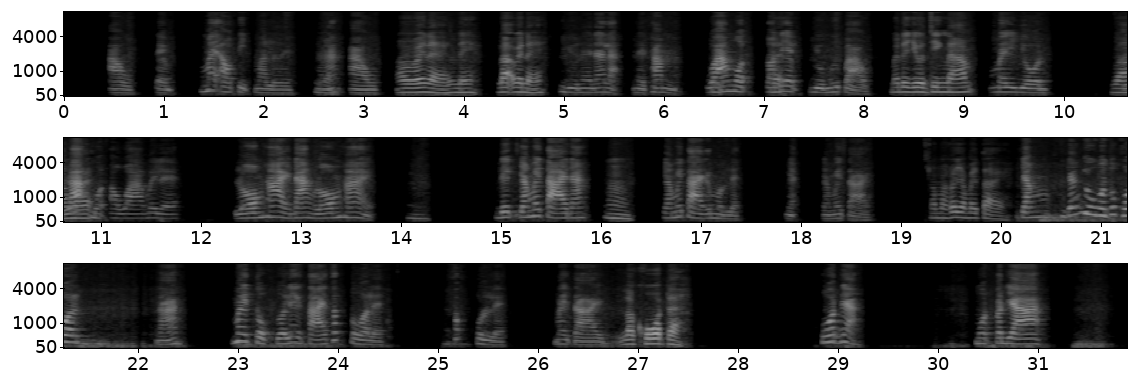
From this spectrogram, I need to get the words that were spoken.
เอาแต่ไม่เอาติดมาเลยอืนะมเอา เอาไว้ไหนนี่ ละไว้ไหน อยู่ในนั้นแหละในถ้ำน่ะวางหมดตอนนี้อยู่มือเปล่า ไม่ได้โยนทิ้งน้ำไม่โยนวางละไว้ หมดเอาวางไว้เลย ร้องไห้นั่งร้องไห้ อืม เด็กยังไม่ตายนะอืมยังไม่ตายกันหมดเลย เนี่ย ยังไม่ตาย ทำไมเขายังไม่ตายยังยังอยู่หมดทุกคนนะ ไม่ตกตัวเลขตายสักตัวเลยสักคนเลย ไม่ตาย แล้วโค้ดอะ โค้ดเนี่ย หมดปัญญา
